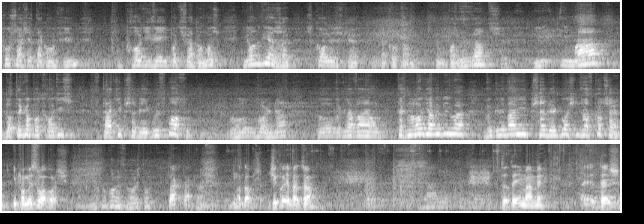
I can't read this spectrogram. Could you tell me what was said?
puszcza się taką film, wchodzi w jej podświadomość i on wie, że szkoli się jako tam ten partyzant czy, i, i ma do tego podchodzić w taki przebiegły sposób, bo wojna to wygrywają, technologia wygrywa, wygrywa i przebiegłość i zaskoczenie. I pomysłowość. No to pomysłowość to Tak, tak. No dobrze. Dziękuję bardzo. Tutaj mamy też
